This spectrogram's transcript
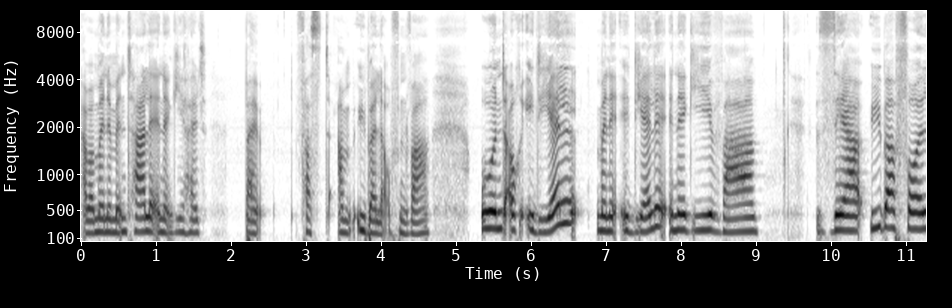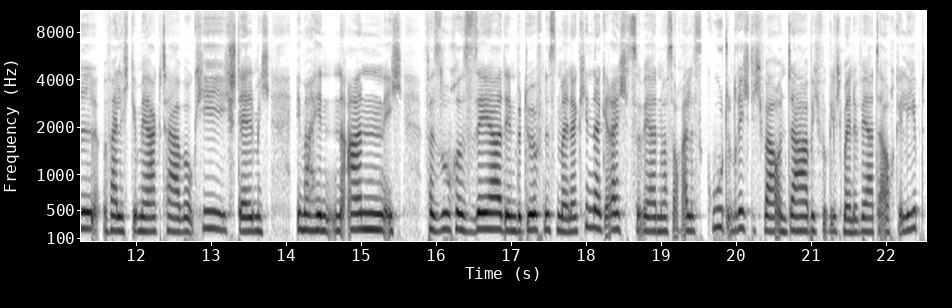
Aber meine mentale Energie halt bei fast am Überlaufen war. Und auch ideell, meine ideelle Energie war sehr übervoll, weil ich gemerkt habe, okay, ich stelle mich immer hinten an, ich versuche sehr den Bedürfnissen meiner Kinder gerecht zu werden, was auch alles gut und richtig war und da habe ich wirklich meine Werte auch gelebt.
